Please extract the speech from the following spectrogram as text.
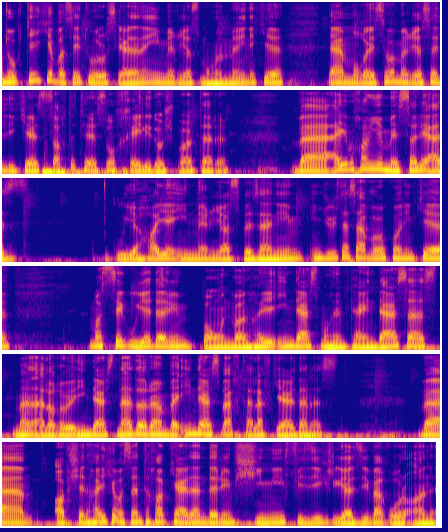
نکته ای که واسه درست کردن این مقیاس مهمه اینه که در مقایسه با مقیاس لیکرت ساخت ترستون خیلی دشوارتره. و اگه بخوام یه مثالی از گویه های این مقیاس بزنیم اینجوری تصور کنیم که ما سه گویه داریم با عنوان های این درس مهمترین درس است من علاقه به این درس ندارم و این درس وقت تلف کردن است. و option هایی که واسه انتخاب کردن داریم شیمی، فیزیک، ریاضی و قرآنه.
